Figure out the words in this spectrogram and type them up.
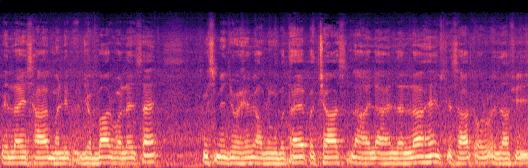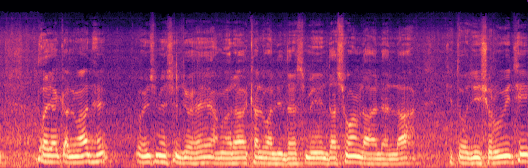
پہلا حصہ ملک الجبار والا حصہ ہے۔ اس میں جو ہے آپ لوگوں کو بتایا پچاس لا الہ الا اللہ ہے، اس کے ساتھ اور اضافی دو یا کلمات ہیں۔ تو اس میں سے جو ہے ہمارا کل والی درس میں دسواں لا الہ اللہ کی توجہ شروع ہوئی تھی۔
